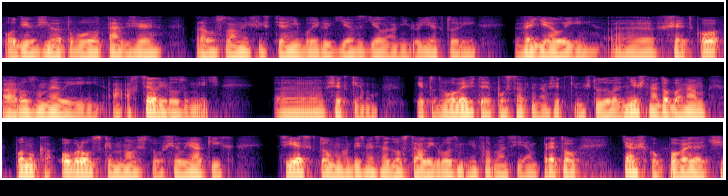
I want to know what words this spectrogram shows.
odjak živa to bolo tak, že pravoslavní christiani boli ľudia vzdelaní, ľudia, ktorí vedeli e, všetko a rozumeli a, chceli rozumieť e, všetkému. Je to dôležité, podstatné nám všetkým študovať. Dnešná doba nám ponúka obrovské množstvo všelijakých ciest k tomu, aby sme sa dostali k rôznym informáciám. Preto ťažko povedať, či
